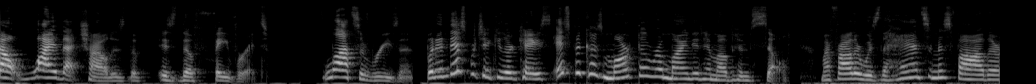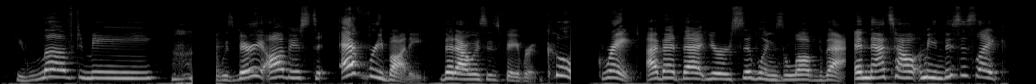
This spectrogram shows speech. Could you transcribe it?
about why that child is the is the favorite. Lots of reasons. But in this particular case, it's because Martha reminded him of himself. My father was the handsomest father. He loved me. it was very obvious to everybody that I was his favorite. Cool. Great. I bet that your siblings loved that. And that's how, I mean, this is like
